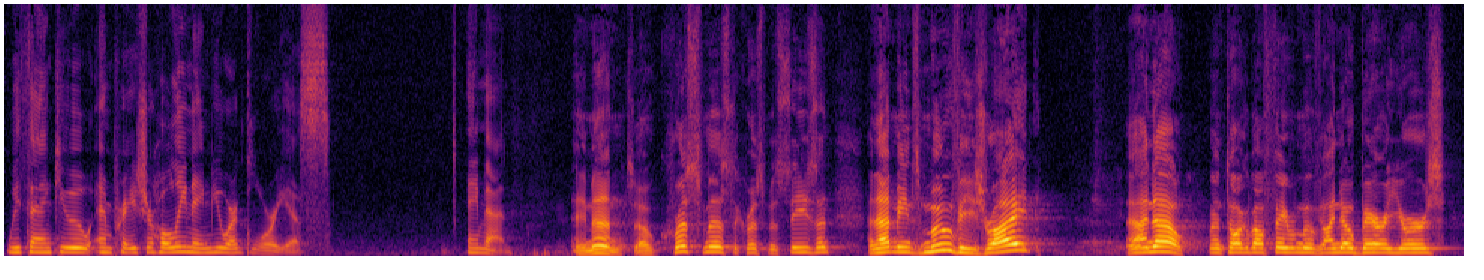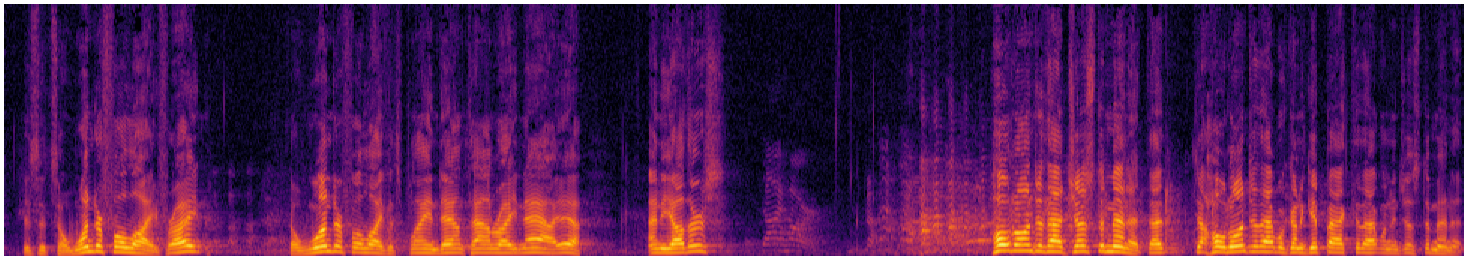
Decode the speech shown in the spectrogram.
We thank you and praise your holy name. You are glorious. Amen. Amen. So, Christmas, the Christmas season, and that means movies, right? And I know we're going to talk about favorite movies. I know, Barry, yours is It's a Wonderful Life, right? It's a Wonderful Life. It's playing downtown right now, yeah. Any others? hold on to that just a minute. That, hold on to that. We're going to get back to that one in just a minute.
